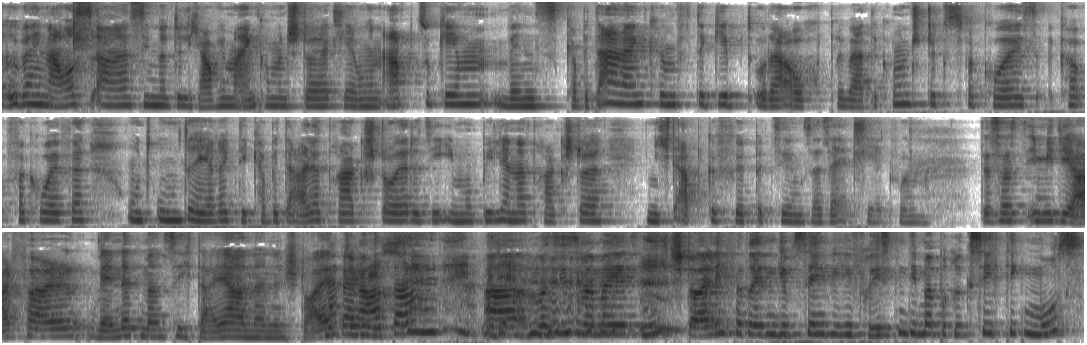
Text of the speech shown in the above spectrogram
Darüber hinaus äh, sind natürlich auch immer Einkommensteuererklärungen abzugeben, wenn es Kapitaleinkünfte gibt oder auch private Grundstücksverkäufe und unterjährig die Kapitalertragssteuer oder die Immobilienertragssteuer nicht abgeführt bzw. erklärt wurden. Das heißt, im Idealfall wendet man sich da ja an einen Steuerberater. äh, was ist, wenn man jetzt nicht steuerlich vertreten? Gibt es irgendwelche Fristen, die man berücksichtigen muss?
